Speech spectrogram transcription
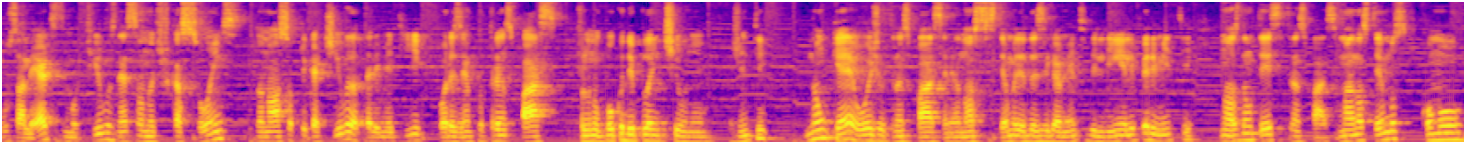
os alertas de motivos, né, são notificações do nosso aplicativo da telemetria, por exemplo, o Transpasse. Falando um pouco de plantio, né? A gente não quer hoje o transpasse, né? O nosso sistema de desligamento de linha, ele permite nós não ter esse transpasse, mas nós temos como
